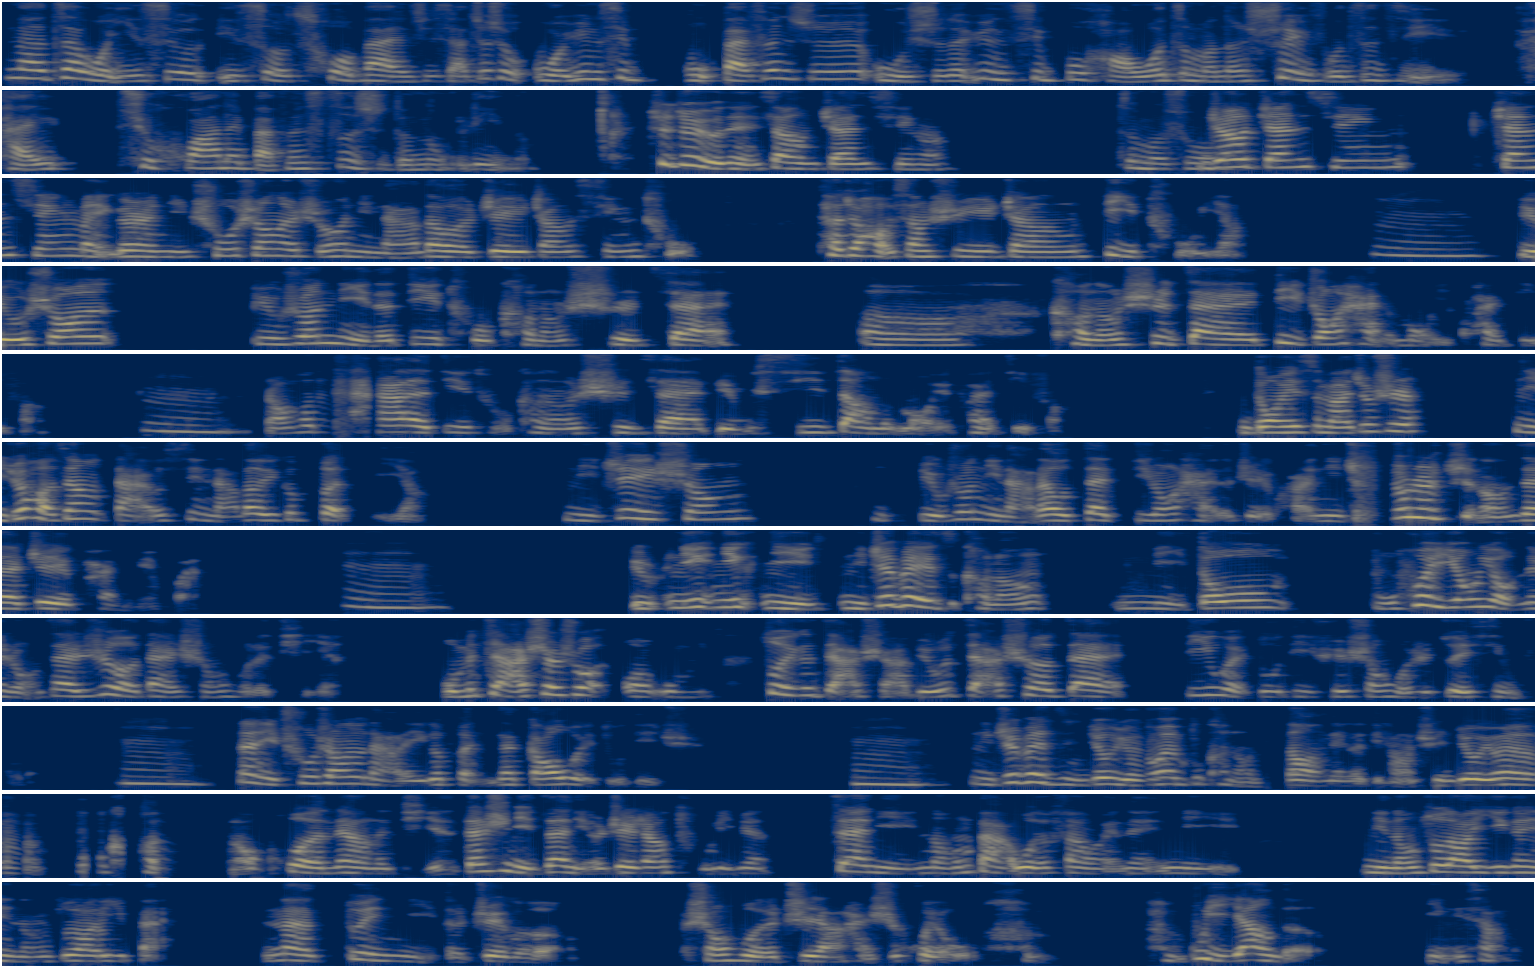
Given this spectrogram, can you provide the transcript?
那在我一次又一次的挫败之下，就是我运气五百分之五十的运气不好，我怎么能说服自己还去花那百分之四十的努力呢？这就有点像占星啊。怎么说，你知道占星，占星每个人你出生的时候你拿到的这一张星图，它就好像是一张地图一样。嗯比如说，比如说你的地图可能是在，嗯，可能是在地中海的某一块地方，嗯然后他的地图可能是在比如西藏的某一块地方，你懂我意思吗？就是你就好像打游戏拿到一个本一样，你这一生，比如说你拿到在地中海的这一块，你就是只能在这一块里面玩。嗯比如你你你你这辈子可能你都不会拥有那种在热带生活的体验。我们假设说，我我们做一个假设啊，比如假设在低纬度地区生活是最幸福的，嗯那你出生就拿了一个本在高纬度地区，嗯你这辈子你就永远不可能到那个地方去，你就永远不可能获得那样的体验。但是你在你的这张图里面，在你能把握的范围内，你你能做到一，跟你能做到一百，那对你的这个生活的质量还是会有很很不一样的影响的。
